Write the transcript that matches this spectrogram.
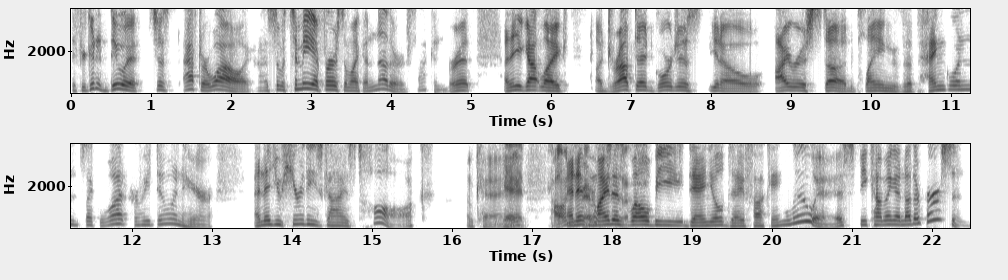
if you're gonna do it, just after a while. So to me, at first, I'm like another fucking Brit, and then you got like a drop dead gorgeous, you know, Irish stud playing the penguin. It's like, what are we doing here? And then you hear these guys talk. Okay. Yeah, Colin and it might as well be Daniel Day fucking Lewis becoming another person.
